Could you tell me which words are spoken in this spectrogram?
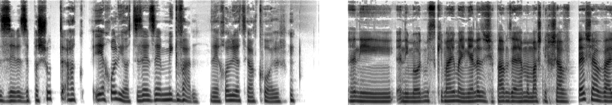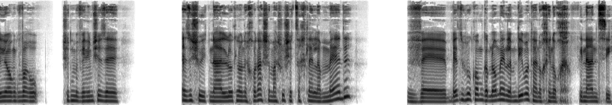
זה, זה פשוט יכול להיות, זה, זה מגוון, זה יכול להיות הכל. אני, אני מאוד מסכימה עם העניין הזה שפעם זה היה ממש נחשב פשע, והיום כבר פשוט מבינים שזה איזושהי התנהלות לא נכונה, שמשהו שצריך ללמד, ובאיזשהו מקום גם לא מלמדים אותנו חינוך פיננסי.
